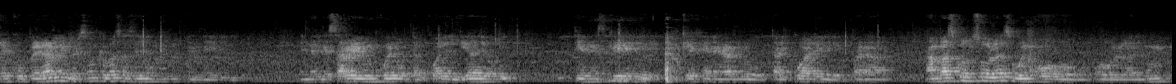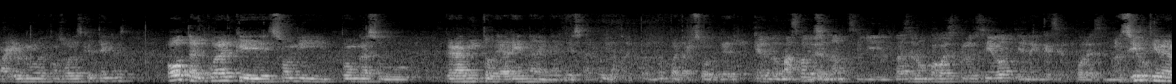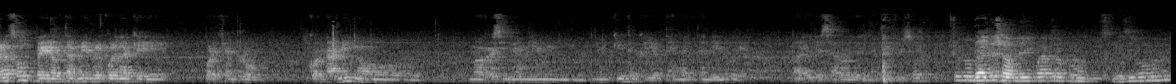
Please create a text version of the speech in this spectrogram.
recuperar la inversión que vas a hacer en, el, desarrollo de un juego tal cual el día de hoy, tienes que, generarlo tal cual eh, para ambas consolas bueno, o, o el mayor número de consolas que tengas, o tal cual que Sony ponga su granito de arena en el desarrollo, tal cual, ¿no? para absorber. Que es lo más obvio, ¿no? Si va a ser un juego exclusivo, tiene que ser por ese motivo. Sí, tiene razón, pero también recuerda que, por ejemplo, Konami no, no recibió ni un, ni un quinto que yo tenga entendido de- para el desarrollo del Metal Gear Solid. ¿Tú De compraste hecho- el Play 4 por un exclusivo, Manuel?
